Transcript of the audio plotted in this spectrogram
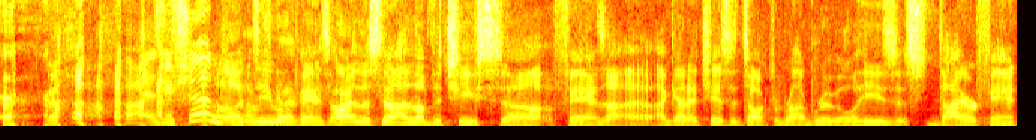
As you should. Oh, team of fans. All right, listen, I love the Chiefs uh, fans. I, I, got a chance to talk to Rob Riggle. He's a dire fan.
